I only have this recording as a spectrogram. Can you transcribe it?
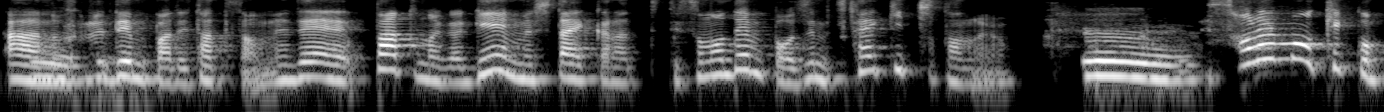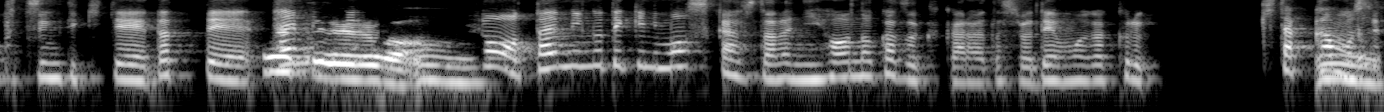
あの、うんフル電波で立ってたのねでパートナーがゲームしたいからって言ってその電波を全部使い切っちゃったのようん。それも結構プチンってきてだってタイミング。うん。タイミング的にもしかしたら日本の家族から私は電話が来る来たかもしれ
